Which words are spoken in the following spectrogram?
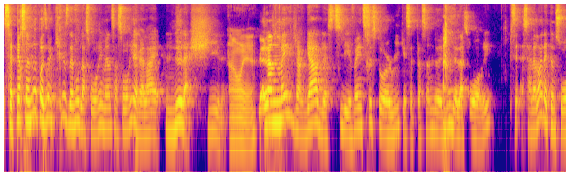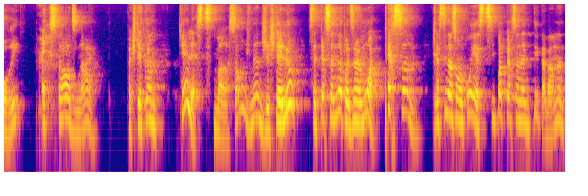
cette personne-là n'a pas dit un crise de mots de la soirée, man. Sa soirée avait l'air nulle à chier. Ah ouais. Hein? Le lendemain, je regarde Asti, les 26 stories que cette personne-là a de la soirée. Puis ça avait l'air d'être une soirée extraordinaire. Fait que j'étais comme, quel est ce mensonge, man? J'étais là. Cette personne-là n'a pas dit un mot à personne. Rester dans son coin, est pas de personnalité, tabarnak.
